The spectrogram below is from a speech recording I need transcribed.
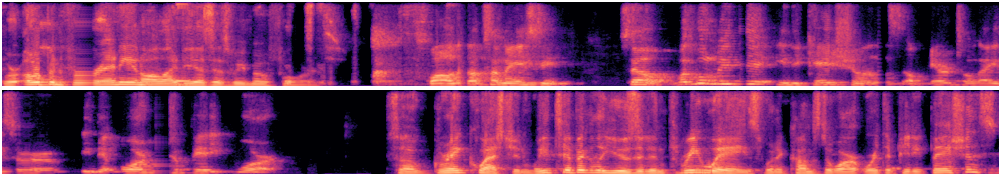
we're open for any and all ideas as we move forwards. Wow, that's amazing. So, what will be the indications of ortho laser in the orthopedic world? So, great question. We typically use it in three ways when it comes to our orthopedic patients.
